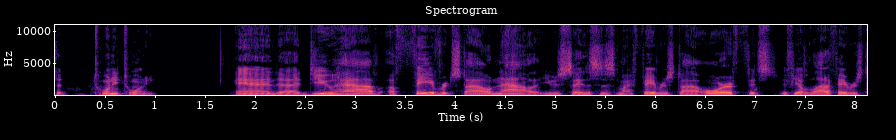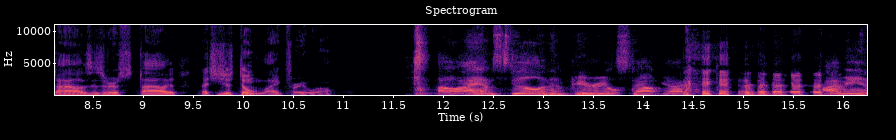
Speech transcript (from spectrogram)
to 2020. And uh, do you have a favorite style now that you would say this is my favorite style, or if it's if you have a lot of favorite styles, is there a style that you just don't like very well? Oh, I am still an imperial stout guy. I mean,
